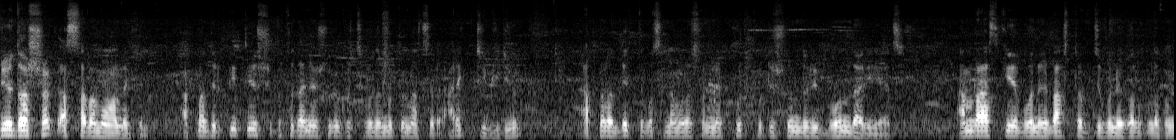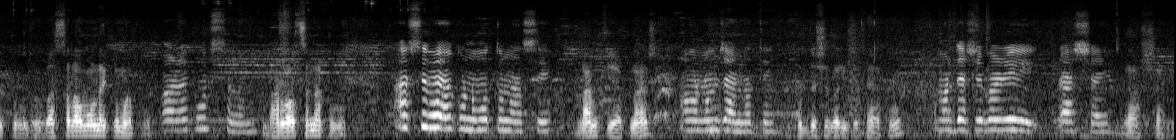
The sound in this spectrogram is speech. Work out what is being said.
প্রিয় দর্শক আসসালামু আলাইকুম। আপনাদের প্রীতীয় শুভেচ্ছা জানিয়ে শুরু করছি আমাদের নতুন আসার আরেকটি ভিডিও। আপনারা দেখতে পাচ্ছেন আমাদের সামনে ফুটফুটি সুন্দরী বোন দাঁড়িয়ে আছে। আমরা আজকে বোনের বাস্তব জীবনের গল্প লেখন তুলে ধরবো। আসসালামু আলাইকুম আপু। ভালো আছেন আপু? আছে ভাইয়া কোনো মতন আছে। নাম কি আপনার? আমার নাম জান্নাতে। উদ্দেশ্য বাড়ি কোথায় আপু? আমার দেশের বাড়ি রাজশাহী। রাজশাহী।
